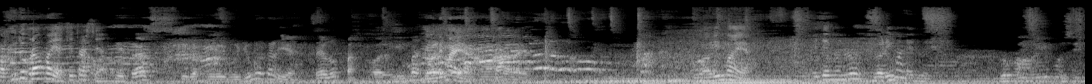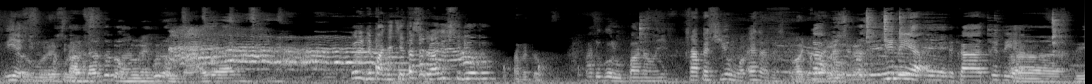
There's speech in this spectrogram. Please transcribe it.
Waktu itu berapa ya Citras ya? Citra tiga puluh ribu juga kali ya, saya lupa. Oh, lima. Dua lima ya, nggak salah ya. 25 ya? Eh zaman dulu 25 ya dulu. Dua puluh ribu sih. Iya sih, ribu. Standar tuh dua puluh ribu udah lumayan. Itu di depannya Citras ada lagi studio tuh. Apa tuh? Aduh gue lupa namanya. Trapesium eh trapesium. Oh, Bukan. Trapesium. Ini ya dekat itu ya. Ah, di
